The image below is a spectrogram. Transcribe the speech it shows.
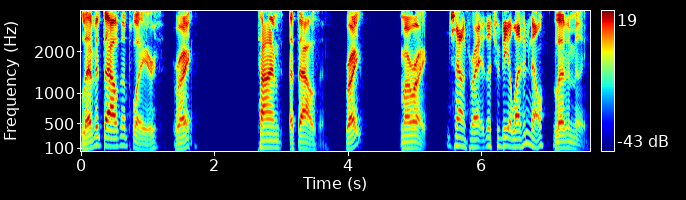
Eleven thousand players, right? Times a thousand, right? Am I right? Sounds right. That should be 11 mil. 11 million.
